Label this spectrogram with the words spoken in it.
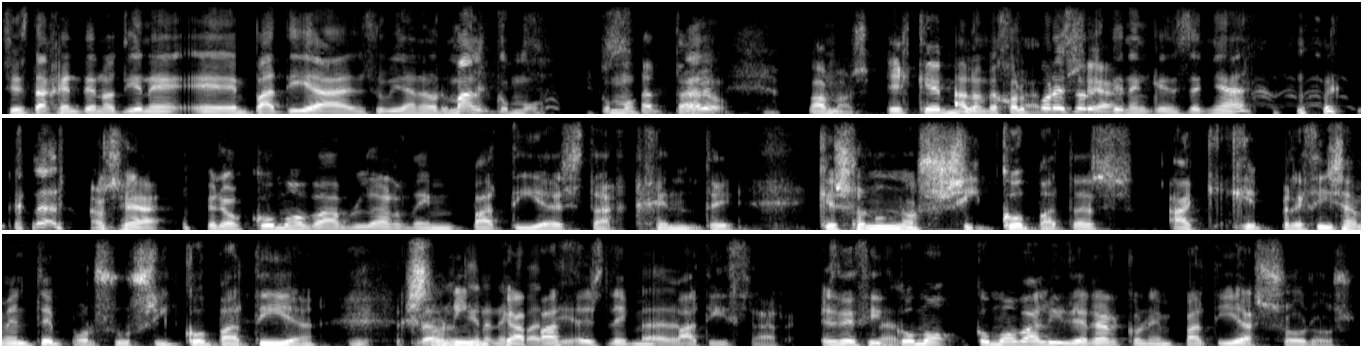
si esta gente no tiene eh, empatía en su vida normal, como, como claro, vamos, es que a lo mejor por eso le tienen que enseñar. O sea, pero ¿cómo va a hablar de empatía esta gente que son unos psicópatas a que precisamente por su psicopatía mm, son incapaces de empatizar? Es decir, ¿cómo, ¿cómo va a liderar con empatía Soros?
